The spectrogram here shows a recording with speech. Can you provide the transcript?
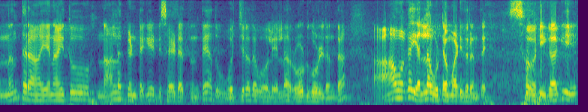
ನಂತರ ಏನಾಯಿತು? ನಾಲ್ಕು ಗಂಟೆಗೆ ಡಿಸೈಡ್ ಆಯ್ತಂತೆ, ಅದು ವಜ್ರದ ಓಲೆ ಎಲ್ಲ ರೋಡ್ ಗೋಲ್ಡ್ ಅಂತ. ಆವಾಗ ಎಲ್ಲ ಊಟ ಮಾಡಿದ್ರಂತೆ. ಸೊ ಹೀಗಾಗಿ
